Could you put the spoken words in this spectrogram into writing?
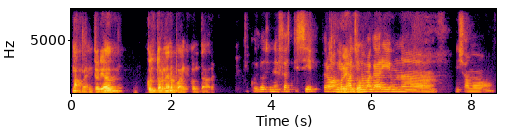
No, beh, in teoria col tornello puoi anche contare. Quello in effetti sì, però Volendo. mi immagino magari un, diciamo,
